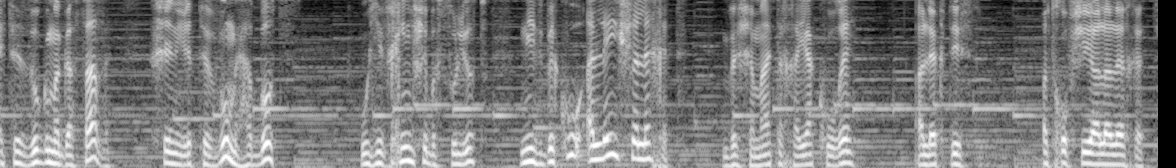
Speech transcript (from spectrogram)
את זוג מגפיו שנרטבו מהבוץ. הוא הבחין שבסוליות נדבקו עלי שלכת, ושמע את החיה קורא, אלקטיס, את חופשייה ללכת.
